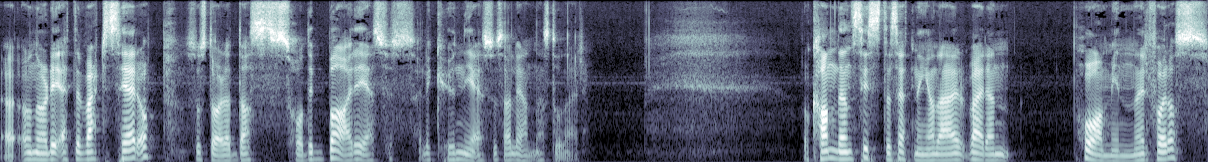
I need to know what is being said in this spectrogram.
Og når de etter hvert ser opp, så står det at da så de bare Jesus. Eller kun Jesus alene sto der. Og kan den siste setninga der være en påminner for oss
